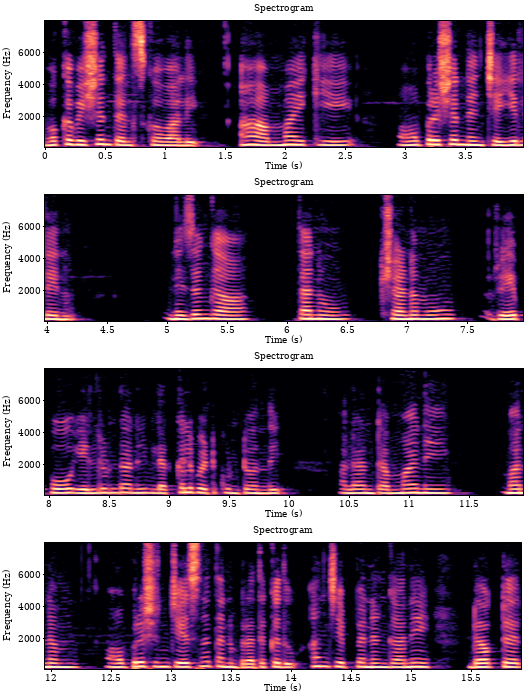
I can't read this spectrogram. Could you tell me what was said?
ఒక విషయం తెలుసుకోవాలి. ఆ అమ్మాయికి ఆపరేషన్ నేను చెయ్యలేను. నిజంగా తను క్షణము రేపో ఎల్లుండని లెక్కలు పెట్టుకుంటోంది. అలాంటి అమ్మాయిని మనం ఆపరేషన్ చేసినా తను బ్రతకదు అని చెప్పానంగానే డాక్టర్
